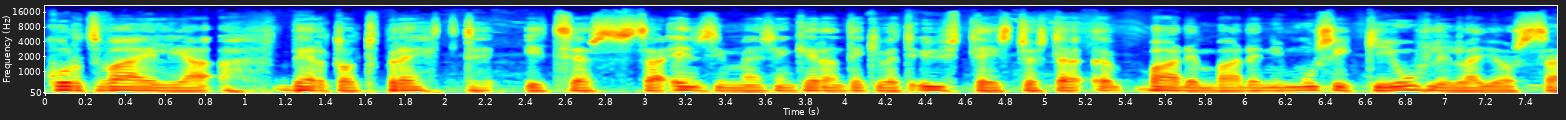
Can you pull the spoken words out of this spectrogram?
Kurt Weill ja Bertolt Brecht itse asiassa ensimmäisen kerran tekivät yhteistyöstä Baden-Badenin musiikkijuhlilla, jossa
